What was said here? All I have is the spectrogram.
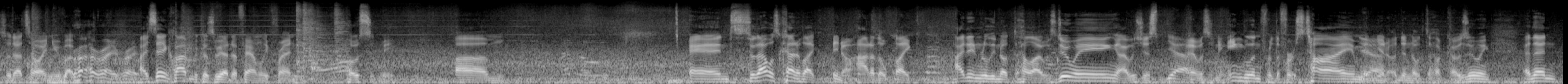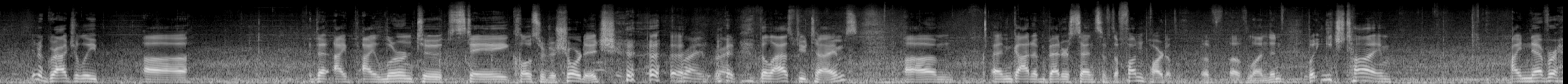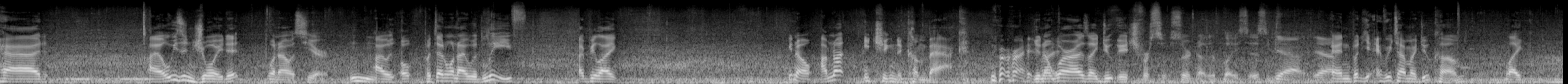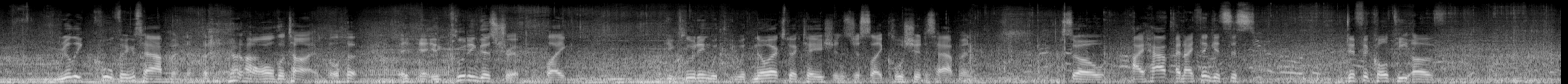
So that's how I knew about. It. Right, right, right. I stayed in Clapham because we had a family friend hosted me. Um, and so that was kind of like you know out of the like I didn't really know what the hell I was doing. I was just Yeah. I was in England for the first time, Yeah. and you know didn't know what the heck I was doing. And then you know gradually uh, that I, I learned to stay closer to Shoreditch right, right. the last few times um, and got a better sense of the fun part of, of, of London. But each time, I never had, I always enjoyed it when I was here. I would, oh, but then when I would leave, I'd be like, you know, I'm not itching to come back. right. You know, right. whereas I do itch for cer- certain other places. Yeah, yeah. And but every time I do come, like really cool things happen uh-huh. all the time, including this trip. Like including with with no expectations, just like cool shit has happened. So I have, and I think it's this difficulty of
